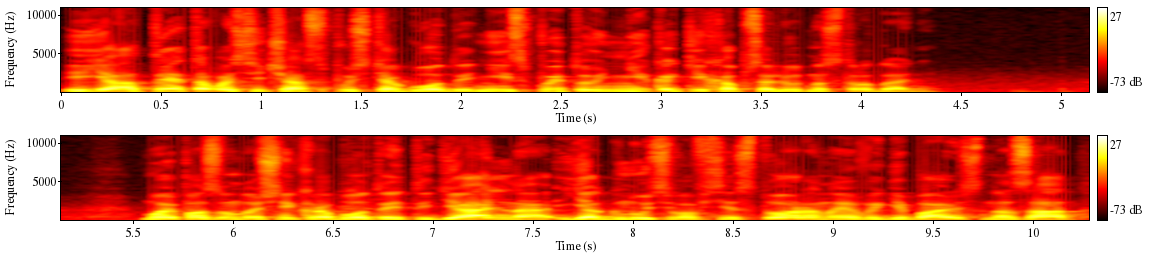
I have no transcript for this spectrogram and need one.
И я от этого сейчас, спустя годы, не испытываю никаких абсолютно страданий. Мой позвоночник работает идеально, я гнусь во все стороны, выгибаюсь назад.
